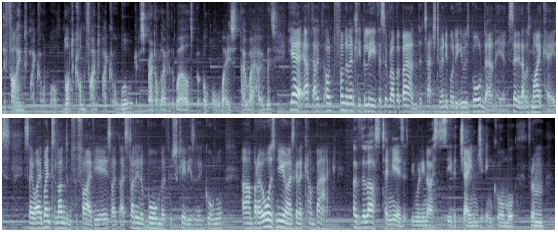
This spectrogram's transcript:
defined by Cornwall, not confined by Cornwall. We're going to spread all over the world, but we'll always know where home is. Yeah, I, I fundamentally believe there's a rubber band attached to anybody who was born down here. And certainly that was my case. So I went to London for five years. I, I studied at Bournemouth, which clearly isn't in Cornwall. Um, but I always knew I was going to come back. Over the last 10 years, it's been really nice to see the change in Cornwall from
